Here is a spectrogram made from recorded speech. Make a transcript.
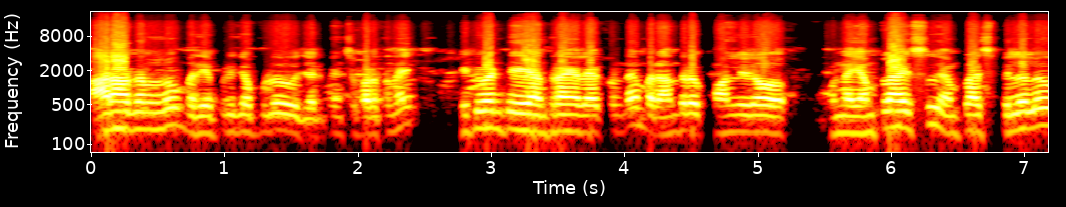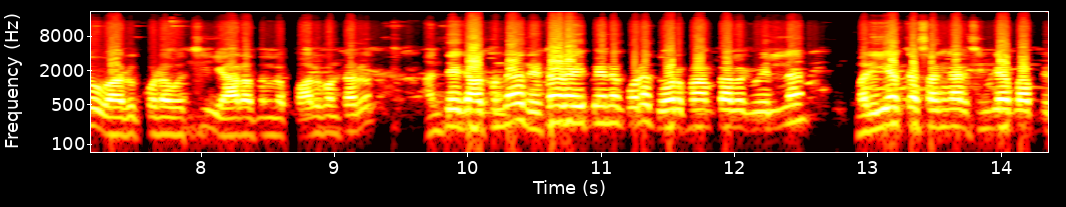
ఆరాధనలు మరి ఎప్పటికప్పుడు జరిపించబడుతున్నాయి. ఎటువంటి అంతరాయం లేకుండా మరి అందరూ కాలనీలో ఉన్న ఎంప్లాయీస్ ఎంప్లాయీస్ పిల్లలు వారు కూడా వచ్చి ఈ ఆరాధనలో పాల్గొంటారు. అంతేకాకుండా రిటైర్డ్ అయిపోయినా కూడా దూర ప్రాంతాలకు వెళ్ళినా మరి ఈ యొక్క సంఘానికి ఇండియా బాప్టి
